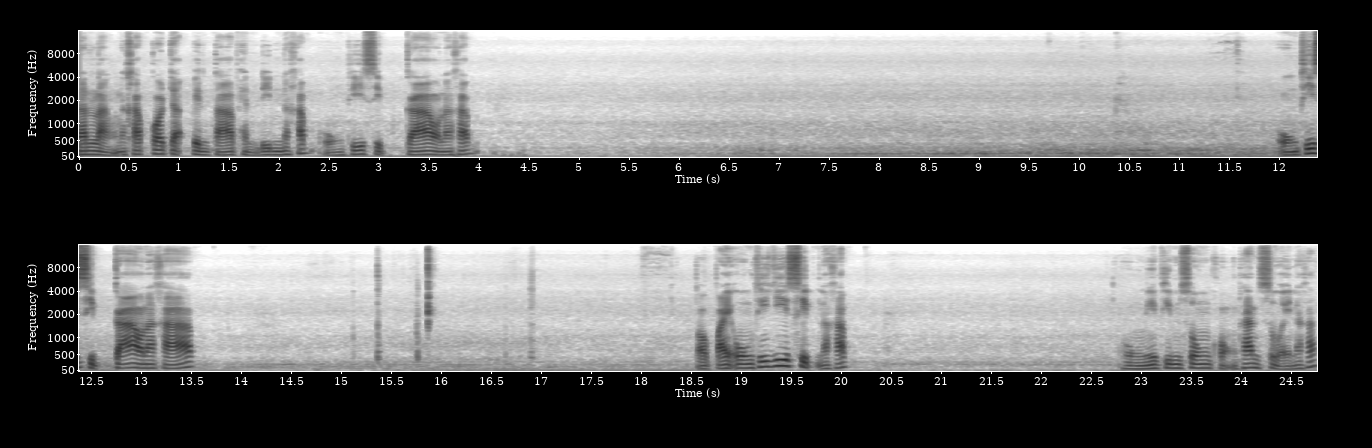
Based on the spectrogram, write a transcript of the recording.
ด้านหลังนะครับก็จะเป็นตาแผ่นดินนะครับองค์ที่ 19 นะครับ องค์ที่ 19 นะครับ ต่อไปองค์ที่ 20 นะครับ องค์นี้พิมพ์ทรงของท่านสวยนะครับ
